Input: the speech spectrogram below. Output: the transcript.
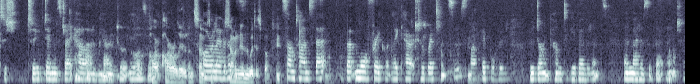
to to demonstrate how out of character it was. Or, oral evidence. Some, oral some, evidence. Someone in the witness box. Yeah. Sometimes that, but more frequently character references mm. by people who, who don't come to give evidence and matters of that nature.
